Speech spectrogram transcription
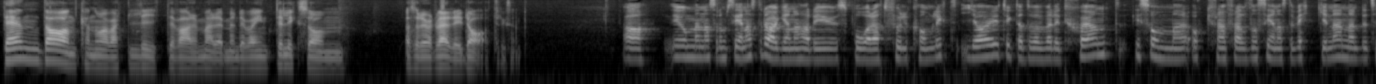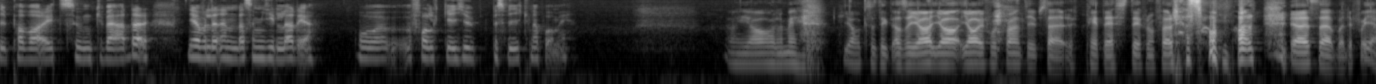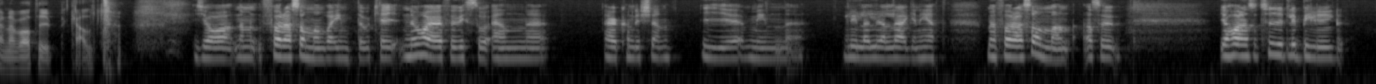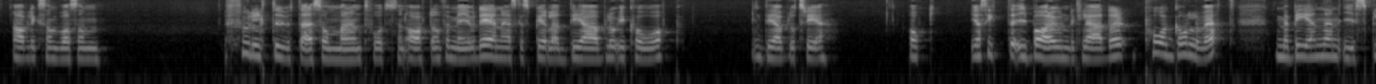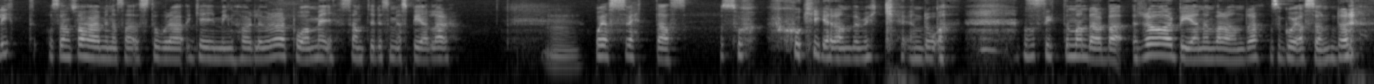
den dagen kan nog ha varit lite varmare, men det var inte liksom, alltså det har varit värre idag till exempel. Ja, jo men alltså de senaste dagarna har det ju spårat fullkomligt. Jag har ju tyckt att det var väldigt skönt i sommar och framförallt de senaste veckorna när det typ har varit sunkväder. Jag är väl den enda som gillar det. Och folk är djupt besvikna på mig. Ja, Jag håller med. Jag också tyckt, alltså jag, jag, jag är fortfarande typ så här PTSD från förra sommaren. Jag är så här, bara, det får gärna vara typ kallt. Ja, nej men förra sommaren var inte okej. Nu har jag förvisso en eh, aircondition i min eh, lilla, lilla lägenhet. Men förra sommaren, alltså jag har en så tydlig bild av liksom vad som fullt ut är sommaren 2018 för mig och det är när jag ska spela Diablo i co-op, Diablo 3. Och jag sitter i bara underkläder på golvet med benen i split och sen så har jag mina så stora gaming-hörlurar på mig samtidigt som jag spelar. Mm. Och jag svettas så chockerande mycket ändå. Och så sitter man där och bara rör benen varandra och så går jag sönder.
